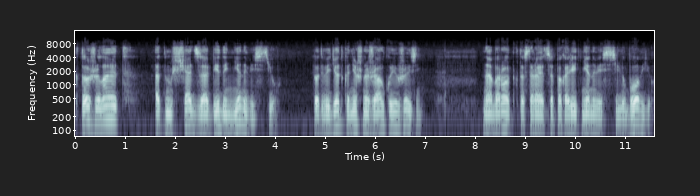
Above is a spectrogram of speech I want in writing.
Кто желает отмщать за обиды ненавистью, тот ведет, конечно, жалкую жизнь. Наоборот, кто старается покорить ненависть любовью,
